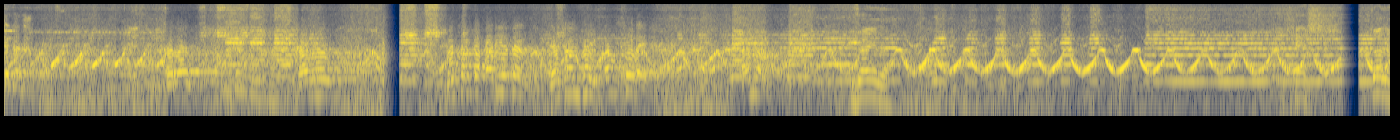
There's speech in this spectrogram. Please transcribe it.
দেন তাহলে তাহলে দোকানটা বাড়িয়ে দেন রেশন ভাই কনসোলে হ্যালো যাই না শেষ। চলো।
